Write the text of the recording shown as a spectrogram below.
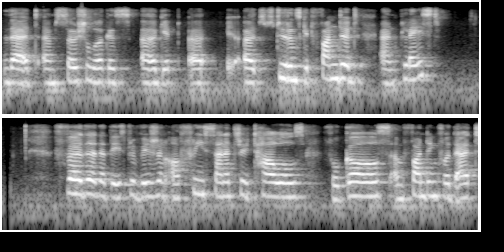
that um, social workers uh, get uh, uh, students get funded and placed. Further, that there is provision of free sanitary towels for girls, um, funding for that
